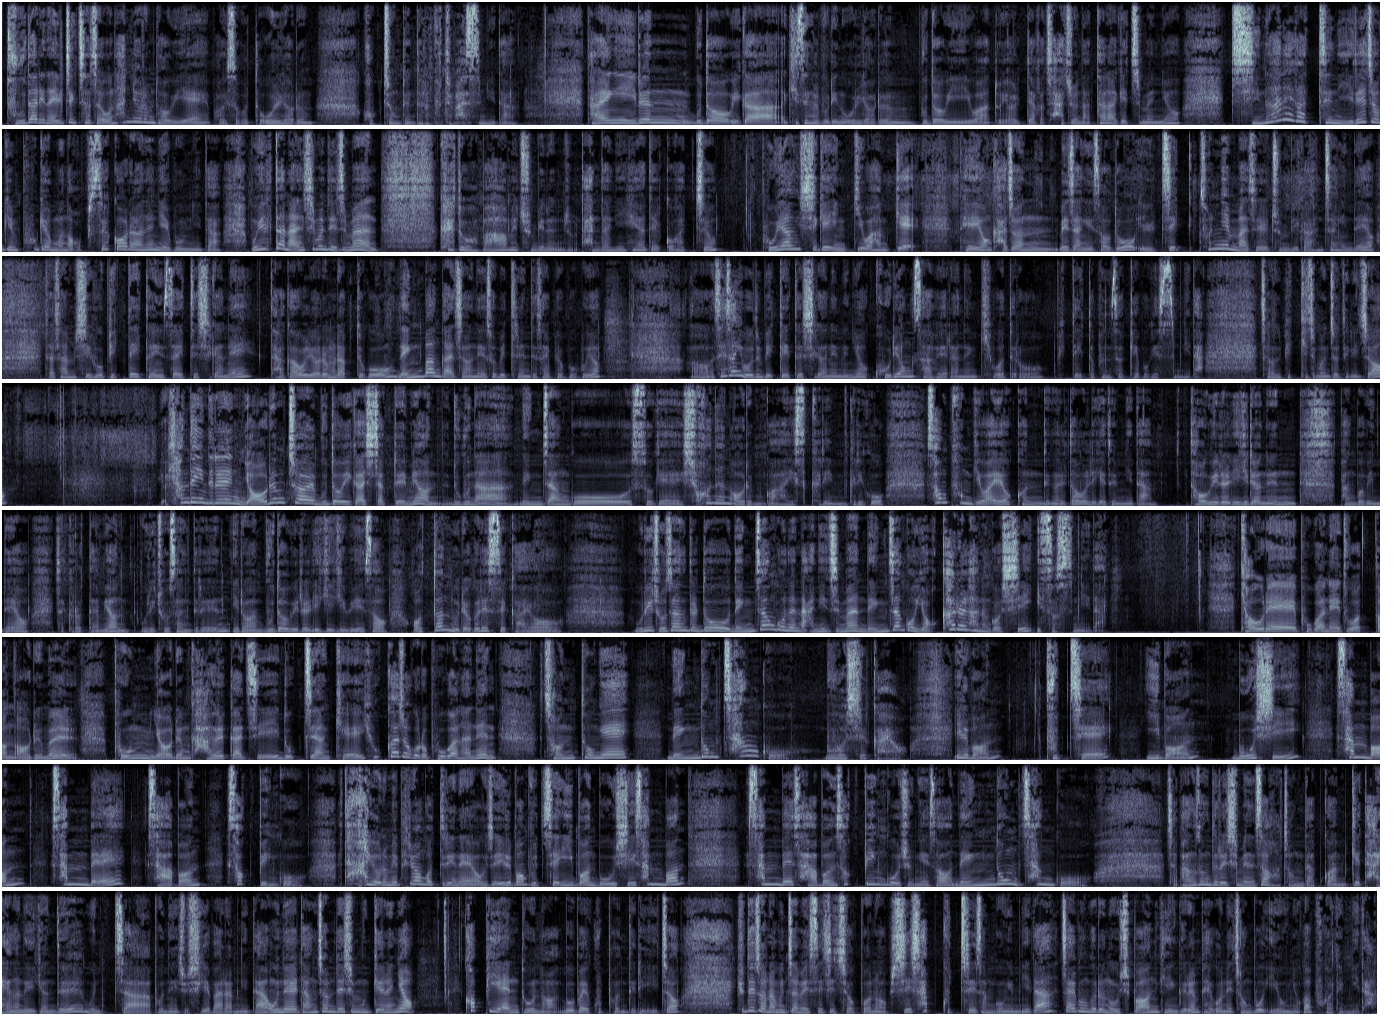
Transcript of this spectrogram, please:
두 달이나 일찍 찾아온 한여름 더위에 벌써부터 올 여름 걱정된다는 분들 많습니다. 다행히 이른 무더위가 기승을 부린 올 여름 무더위와 또 열대가 자주 나타나겠지만요. 지난해 같은 이례적인 폭염은 없을 거라는 예보입니다. 뭐 일단 안심은 되지만 그래도 마음의 준비는 좀 단단히 해야 될 것 같죠? 보양식의 인기와 함께 대형 가전 매장에서도 일찍 손님 맞을 준비가 한창인데요. 자, 잠시 후 빅데이터 insight 시간에 다가올 여름을 앞두고 냉방 가전의 소비 트렌드 살펴보고요. 어, 세상의 모든 빅데이터 시간에는요, 고령사회라는 키워드로 빅데이터 분석해 보겠습니다. 자, 오늘 빅퀴즈 먼저 드리죠. 현대인들은 여름철 무더위가 시작되면 누구나 냉장고 속에 시원한 얼음과 아이스크림, 그리고 선풍기와 에어컨 등을 떠올리게 됩니다. 더위를 이기려는 방법인데요. 자, 그렇다면 우리 조상들은 이러한 무더위를 이기기 위해서 어떤 노력을 했을까요? 우리 조상들도 냉장고는 아니지만 냉장고 역할을 하는 것이 있었습니다. 겨울에 보관해 두었던 얼음을 봄, 여름, 가을까지 녹지 않게 효과적으로 보관하는 전통의 냉동 창고 무엇일까요? 1번 부채, 2번 모시, 3번 삼베, 4번 석빙고. 다 여름에 필요한 것들이네요. 그죠? 1번 부채, 2번 모시, 3번 3배 4번 석빙고 중에서 냉동 창고. 자, 방송 들으시면서 정답과 함께 다양한 의견들 문자 보내주시기 바랍니다. 오늘 당첨되신 분께는요, 커피 앤 도넛 모바일 쿠폰 드리죠. 휴대전화 문자 메시지 지역번호 없이 샵 9730입니다. 짧은 글은 50원, 긴 글은 100원의 정보 이용료가 부과됩니다.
